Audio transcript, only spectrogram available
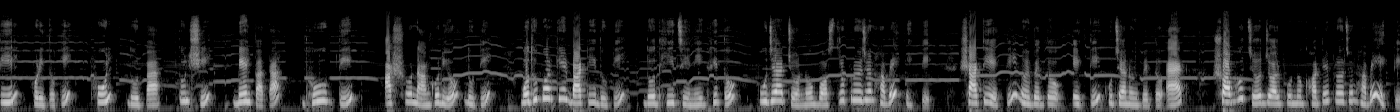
তিল, হরিতকি, ফুল, দূর্বা, তুলসী, বেলপাতা, ধূপ দ্বীপ আশ্ব নাঙ্গরীয় দুটি মধুপর্কের বাটি দুটি, দধি, চিনি, ঘৃত, পূজার জন্য বস্ত্র প্রয়োজন হবে একটি। ষাটি একটি নৈবেদ্য, একটি কুচা নৈবেদ্য, এক সর্বোচ্চ জলপূর্ণ ঘটের প্রয়োজন হবে একটি,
